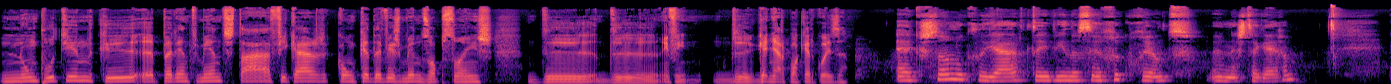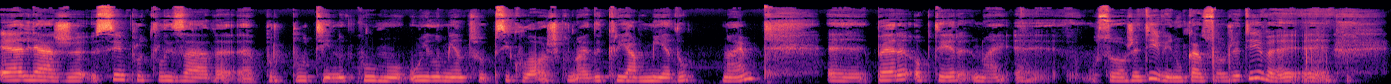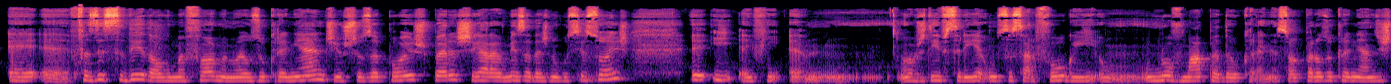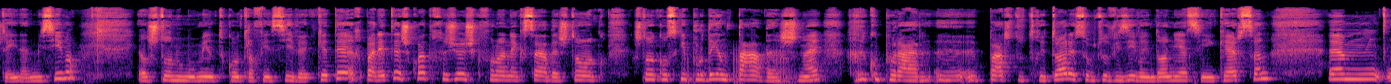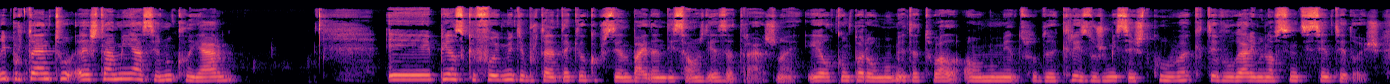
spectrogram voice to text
num Putin que aparentemente está a ficar com cada vez menos opções de, de, enfim, de ganhar qualquer coisa. A questão nuclear tem vindo a ser recorrente nesta guerra. É, aliás, sempre utilizada eh, por Putin como um elemento psicológico, não é? De criar medo, não é? Eh, para obter não é, eh, o seu objetivo. E, no caso, o seu objetivo é, é é, fazer ceder de alguma forma não é, os ucranianos e os seus apoios para chegar à mesa das negociações e, enfim, um, o objetivo seria um cessar-fogo e um, um, novo mapa da Ucrânia. Só que para os ucranianos isto é inadmissível. Eles estão num momento contra-ofensiva que até, repare, até as quatro regiões que foram anexadas estão a, estão a conseguir por dentadas não é? recuperar uh, parte do território, sobretudo visível em Donetsk e em Kherson. Um, e, portanto, esta ameaça nuclear e penso que foi muito importante aquilo que o presidente Biden disse há uns dias atrás. Não é? Ele comparou o momento atual ao momento da crise dos mísseis de Cuba, que teve lugar em 1962.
